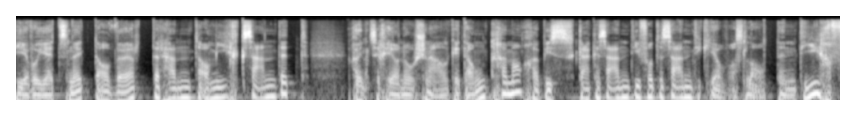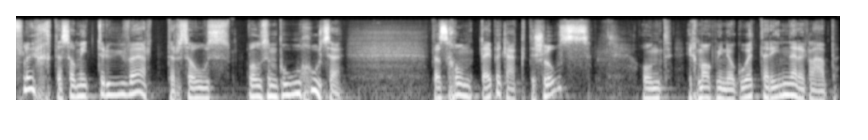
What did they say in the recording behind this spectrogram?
Die, die jetzt nicht da Wörter haben an mich gesendet, können sich ja noch schnell Gedanken machen bis gegen das Ende der Sendung. Ja, was lässt denn dich flüchten, so mit drei Wörtern, so aus, aus dem Bauch raus? Das kommt eben gegen den Schluss. Und ich mag mich noch gut erinnern, ich glaube,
